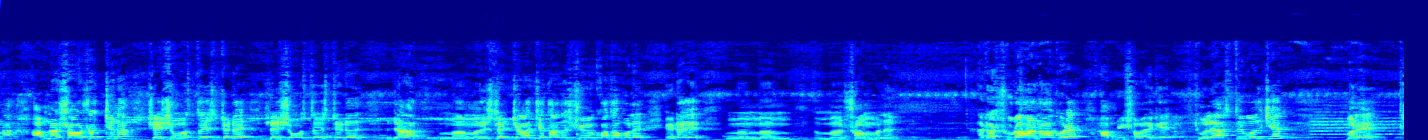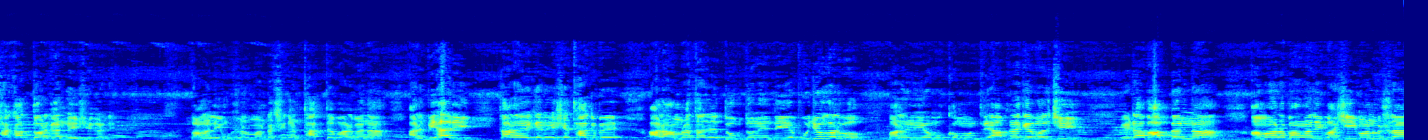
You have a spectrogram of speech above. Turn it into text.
না, আপনার সাহস হচ্ছে না? সেই সমস্ত স্টেটে সেই সমস্ত স্টেটে যারা স্টেট চালাচ্ছে, তাদের সঙ্গে কথা বলে এটাকে সব মানে একটা সুরাহা না করে আপনি সবাইকে চলে আসতে বলছেন। মানে থাকার দরকার নেই সেখানে। বাঙালি মুসলমানরা সেখানে থাকতে পারবে না। আর বিহারি, তারা এখানে এসে থাকবে। আর আমরা তাদের ধূপধুনি দিয়ে পুজো করব। মাননীয় মুখ্যমন্ত্রী, আপনাকে বলছি, এটা ভাববেন না। আমার বাঙালি ভাষী মানুষরা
